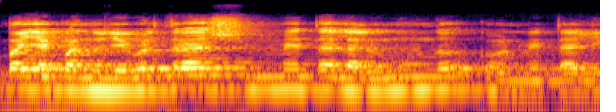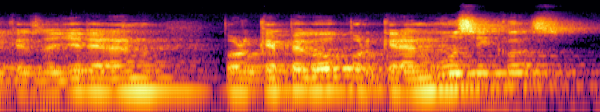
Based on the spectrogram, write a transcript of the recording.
vaya, cuando llegó el trash metal al mundo con Metallica, Slayer, eran, ¿por qué pegó? Porque eran músicos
